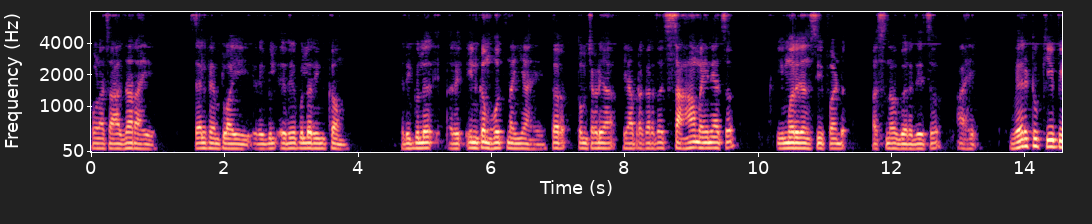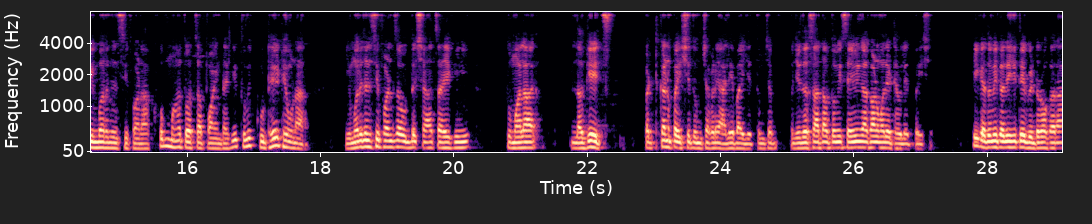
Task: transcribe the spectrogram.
कोणाचा आजार आहे self employee regular regular income regular income होत नाही आहे तर तुमच्याकडे या प्रकारचं सहा महिन्याचं इमर्जन्सी फंड असणं गरजेचं आहे. Where to keep emergency fund हा खूप महत्त्वाचा पॉईंट आहे की तुम्ही कुठे ठेवणार? इमर्जन्सी फंडचा उद्देश हाच आहे की तुम्हाला लगेच पटकन पैसे तुमच्याकडे आले पाहिजेत. तुमच्या म्हणजे जसं आता तुम्ही सेव्हिंग अकाउंटमध्ये ठेवलेत पैसे. ठीक आहे तुम्ही कधीही ते विड्रॉ करा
